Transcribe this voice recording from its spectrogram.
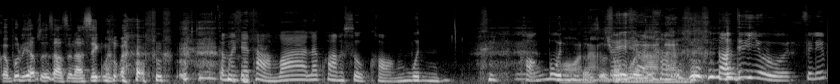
กับผู้ที่รับสื่อศาสนาซิกมากๆกำลังจะถามว่าและความสุขของบุญของบุญอ๋อนะด้วยช่วงเวลานั้นตอนที่อยู่ฟิลิป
